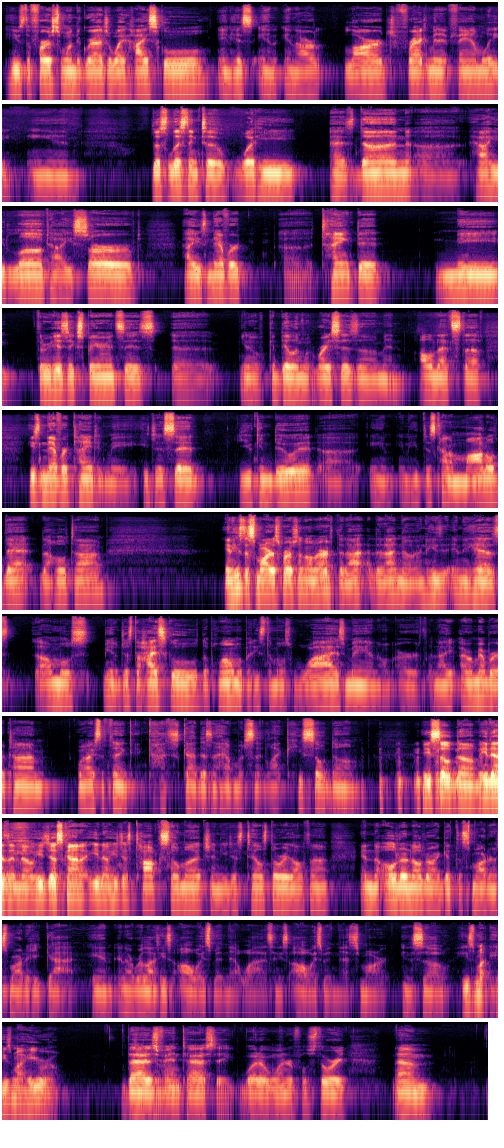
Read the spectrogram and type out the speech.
he was the first one to graduate high school in his in, in our large fragmented family. And just listening to what he has done, uh, how he loved, how he served, how he's never uh, tainted me through his experiences, uh, you know, dealing with racism and all that stuff. He's never tainted me. He just said, "You can do it," uh, and, and he just kind of modeled that the whole time. And he's the smartest person on earth that I that I know, and he's and he has almost you know just a high school diploma, but he's the most wise man on earth. And I, I remember a time when I used to think, God, this guy doesn't have much sense. Like he's so dumb. he's so dumb. He doesn't know. He just kind of you know he just talks so much and he just tells stories all the time. And the older and older I get, the smarter and smarter he got. And and I realized he's always been that wise and he's always been that smart. And so he's my he's my hero. That is fantastic. What a wonderful story. Um,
